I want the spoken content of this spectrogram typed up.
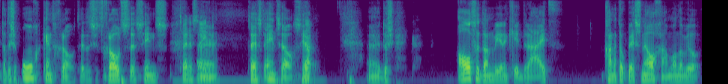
dat is ongekend groot. Hè. Dat is het grootste sinds 2001. 2001 zelfs, ja. ja. dus als het dan weer een keer draait, kan het ook best snel gaan. Want dan wil,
